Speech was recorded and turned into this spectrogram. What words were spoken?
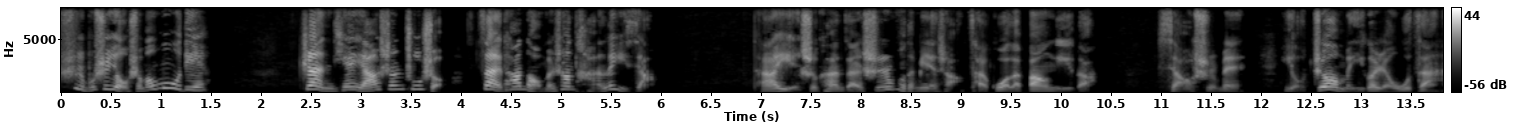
是不是有什么目的？战天涯伸出手，在他脑门上弹了一下。他也是看在师傅的面上才过来帮你的。小师妹，有这么一个人物在，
